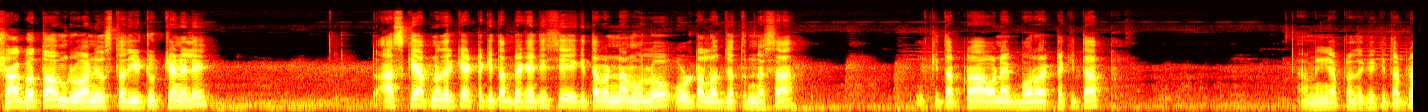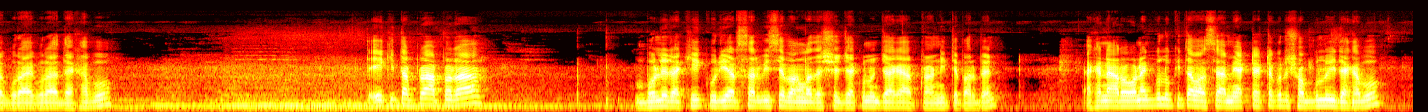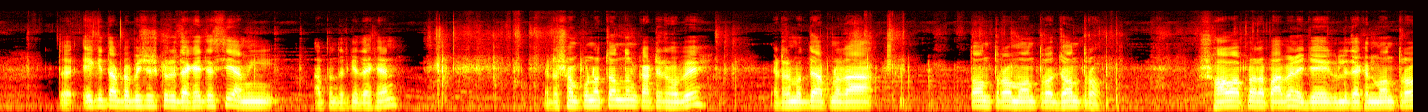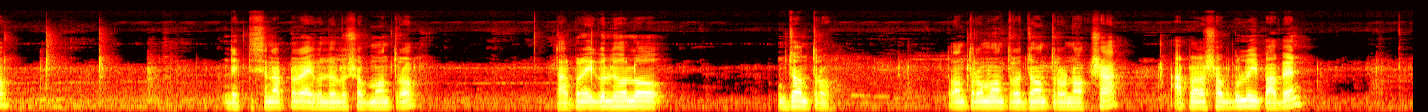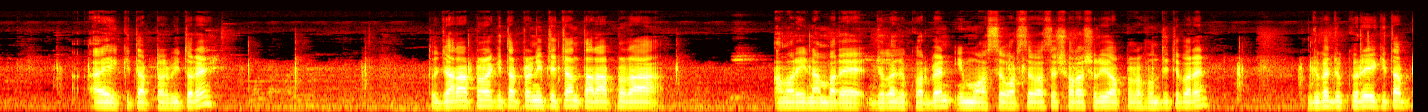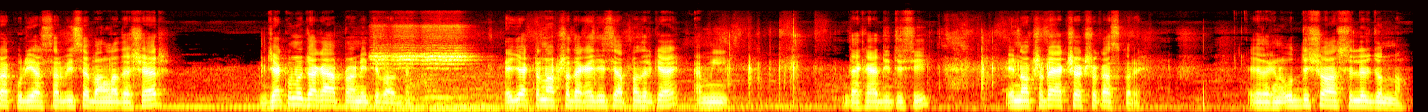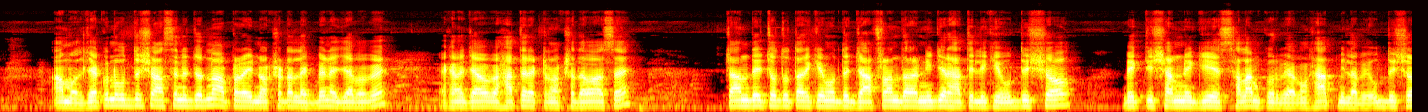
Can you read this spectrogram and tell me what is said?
স্বাগতম রোহানি উস্তাদ ইউটিউব চ্যানেলে। তো আজকে আপনাদেরকে একটা কিতাব দেখাইতেছি এই কিতাবের নাম হলো উল্টা লজ্জাতুন্নেসা কিতাবটা অনেক বড় একটা কিতাব। আমি আপনাদেরকে কিতাবটা ঘোরায় ঘোরায় দেখাবো। তো এই কিতাবটা আপনারা বলে রাখি, কুরিয়ার সার্ভিসে বাংলাদেশে যে কোনো জায়গায় আপনারা নিতে পারবেন। এখানে আরও অনেকগুলো কিতাব আছে, আমি একটা একটা করে সবগুলোই দেখাবো। তো এই কিতাবটা বিশেষ করে দেখাইতেছি, আমি আপনাদেরকে দেখেন। এটা সম্পূর্ণ চন্দন কাঠের হবে। এটার মধ্যে আপনারা তন্ত্র, মন্ত্র, যন্ত্র সব আপনারা পাবেন। এই যে এগুলি দেখেন মন্ত্র। দেখতেছেন আপনারা, এগুলি হলো সব মন্ত্র। তারপরে এগুলি হলো যন্ত্র। তন্ত্র, মন্ত্র, যন্ত্র, নকশা আপনারা সবগুলোই পাবেন। এই কিতাবটার ভিতরে। তো যারা আপনারা কিতাবটা নিতে চান, তারা আপনারা আমার এই নাম্বারে যোগাযোগ করবেন। ইমো আছে, হোয়াটসঅ্যাপ আছে, সরাসরিও আপনারা ফোন দিতে পারেন। যোগাযোগ করে এই কিতাবটা কুরিয়ার সার্ভিসে বাংলাদেশের যে কোনো জায়গায় আপনারা নিতে পারবেন। এই যে একটা নকশা দেখাই দিয়েছি আপনাদেরকে, আমি দেখা দিতেছি। এই নকশাটা একশো একশো কাজ করে। এই যে দেখেন, উদ্দেশ্য হাসিলের জন্য। আমল, যে কোনো উদ্দেশ্য হাসিলের জন্য আপনারা এই নকশাটা লিখবেন। এই যেভাবে এখানে যেভাবে হাতের একটা নকশা দেওয়া আছে। চাঁদে চোদ্দ তারিখের মধ্যে জাফরান দ্বারা নিজের হাতে লিখে উদ্দেশ্য, ব্যক্তির সামনে গিয়ে সালাম করবে এবং হাত মিলাবে। উদ্দেশ্য,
